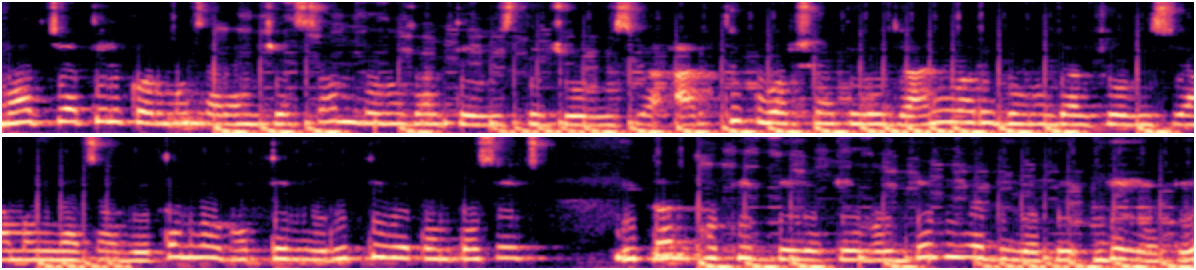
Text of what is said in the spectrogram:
राज्यातील कर्मचाऱ्यांचे सन दोन हजार तेवीस ते चोवीस या आर्थिक वर्षातील जानेवारी दोन हजार चोवीस या महिन्याचा वेतन व भत्ते निवृत्ती वेतन तसेच इतर थकीत देयके वैद्यकीय देयके देयके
